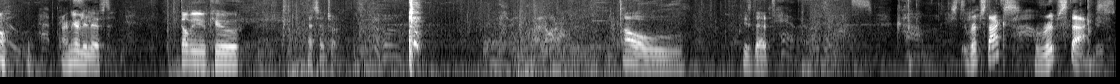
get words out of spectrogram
Oh, I nearly lived. WQ, etc. oh, he's dead. Rip stacks? Rip stacks.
